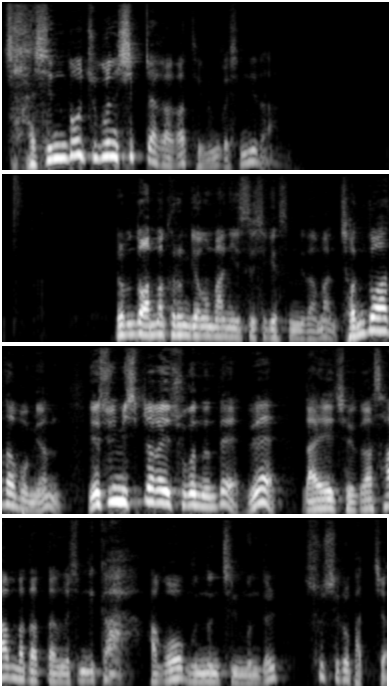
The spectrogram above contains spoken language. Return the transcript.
자신도 죽은 십자가가 되는 것입니다. 여러분도 아마 그런 경우 많이 있으시겠습니다만 전도하다 보면 예수님이 십자가에 죽었는데 왜 나의 죄가 사함받았다는 것입니까? 하고 묻는 질문들 수시로 받죠.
